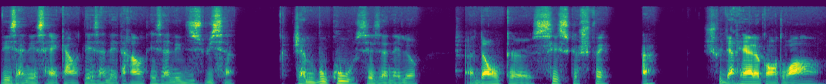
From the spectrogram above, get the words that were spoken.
les années 50, les années 30, les années 1800. J'aime beaucoup ces années-là. Euh, donc, euh, c'est ce que je fais. Je suis derrière le comptoir,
